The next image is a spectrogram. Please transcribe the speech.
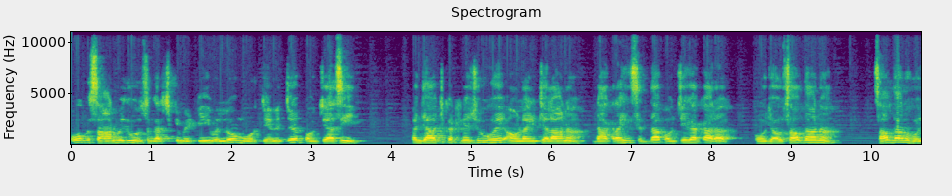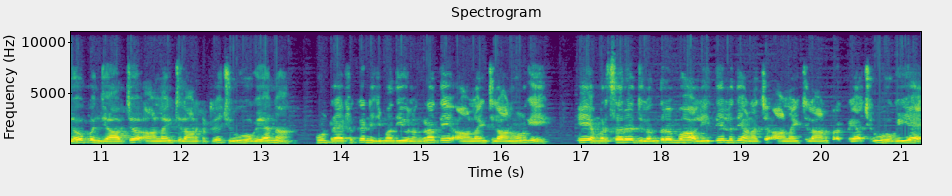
ਉਹ ਕਿਸਾਨ ਮਜ਼ਦੂਰ ਸੰਘਰਸ਼ ਕਮੇਟੀ ਵੱਲੋਂ ਮੋਰਚੇ ਵਿੱਚ ਪਹੁੰਚਿਆ ਸੀ। ਪੰਜਾਬ 'ਚ ਕੱਟਣੇ ਸ਼ੁਰੂ ਹੋਏ ਆਨਲਾਈਨ ਚਲਾਨ। ਡਾਕ ਰਾਹੀਂ ਸਿੱਧਾ ਪਹੁੰਚੇਗਾ ਘਰ। ਹੋ ਜਾਓ ਸਾਵਧਾਨ। ਸਾਵਧਾਨ ਹੋ ਜਾਓ ਪੰਜਾਬ 'ਚ ਆਨਲਾਈਨ ਚਲਾਨ ਕੱਟਣੇ ਸ਼ੁਰੂ ਹੋ ਗਏ ਹਨ। ਹੁਣ ਟ੍ਰੈਫਿਕ ਨਿਯਮਾਂ ਦੀ ਉਲੰਘਣਾ ਤੇ ਆਨਲਾਈਨ ਚਲਾਨ ਹੋਣਗੇ। ਇਹ ਅੰਮ੍ਰਿਤਸਰ, ਜਲੰਧਰ, ਮੋਹਾਲੀ ਤੇ ਲੁਧਿਆਣਾ 'ਚ ਆਨਲਾਈਨ ਚਲਾਨ ਪ੍ਰਕਿਰਿਆ ਸ਼ੁਰੂ ਹੋ ਗਈ ਹੈ।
